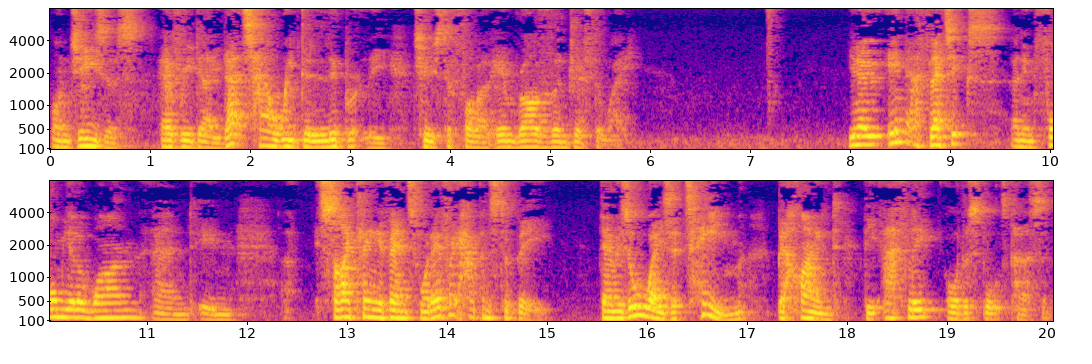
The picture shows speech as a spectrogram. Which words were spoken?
on Jesus every day. That's how we deliberately choose to follow him rather than drift away. You know, in athletics and in Formula One and in uh, cycling events, whatever it happens to be, there is always a team behind the athlete or the sports person.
